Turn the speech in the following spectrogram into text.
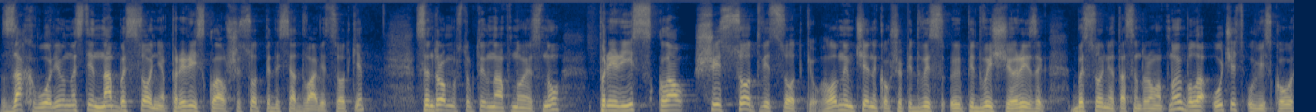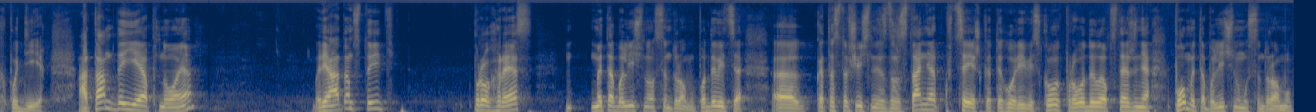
захворюваності на безсоння. Приріст склав 652%. Синдром обструктивного апної сну приріст склав 600%. Головним чинником, що підвищує ризик безсоння та синдрому апної, була участь у військових подіях. А там, де є апноя, рядом стоїть прогрес метаболічного синдрому. Подивіться, е, катастрофічне зростання в цій ж категорії військових проводили обстеження по метаболічному синдрому.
